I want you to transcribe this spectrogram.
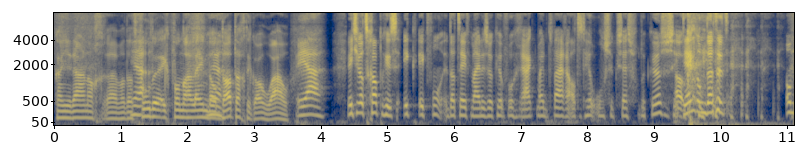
Kan je daar nog, want dat Ja. voelde, ik vond alleen dan Ja. dat, dacht ik, oh wauw. ja. Weet je wat grappig is? Ik, ik vond, dat heeft mij dus ook heel veel geraakt, maar het waren altijd heel onsuccesvolle cursussen. Ik denk omdat het... Om,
